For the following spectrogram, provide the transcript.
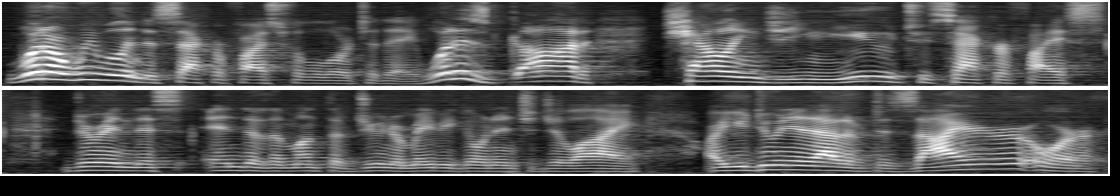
what are we willing to sacrifice for the Lord today? What is God challenging you to sacrifice during this end of the month of June or maybe going into July? Are you doing it out of desire or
